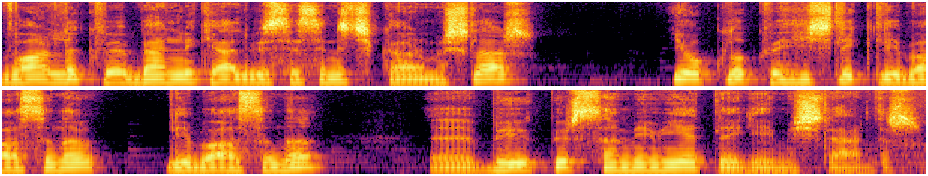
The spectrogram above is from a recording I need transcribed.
varlık ve benlik elbisesini çıkarmışlar. Yokluk ve hiçlik libasını libasını e, büyük bir samimiyetle giymişlerdir.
